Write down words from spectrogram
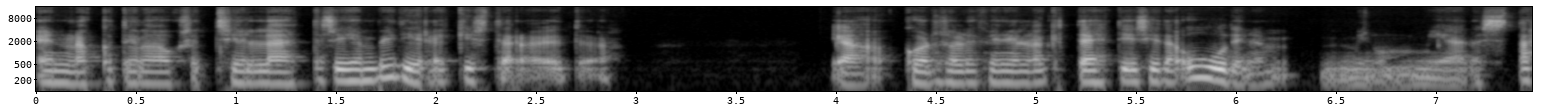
ennakkotilaukset sillä, että siihen piti rekisteröityä. Ja konsolifinilläkin tehtiin siitä uutinen minun mielestä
